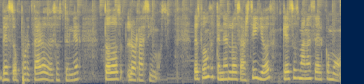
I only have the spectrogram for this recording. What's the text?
de soportar o de sostener todos los racimos. Después vamos a tener los arcillos, que esos van a ser como,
